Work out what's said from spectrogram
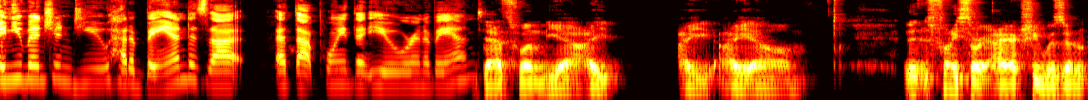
And you mentioned you had a band. Is that at that point that you were in a band? that's when yeah i i i um it's funny story i actually was in,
